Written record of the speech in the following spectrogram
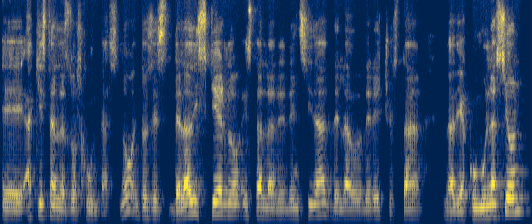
Eh, aquí están las dos juntas, ¿no? Entonces, del lado izquierdo está la de densidad, del lado derecho está la de acumulación.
